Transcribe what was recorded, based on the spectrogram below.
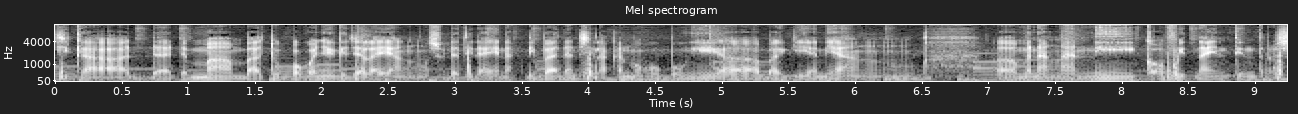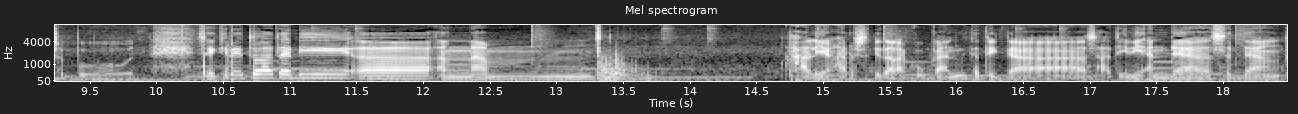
Jika ada demam, batuk Pokoknya gejala yang sudah tidak enak di badan Silahkan menghubungi uh, bagian yang uh, menangani COVID-19 tersebut. Saya kira itulah tadi uh, enam hal yang harus kita lakukan ketika saat ini Anda sedang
